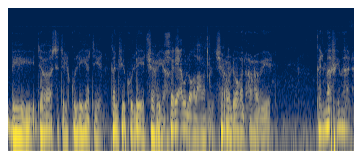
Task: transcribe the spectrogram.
بدراسة الكليتين. كان في كلية شريعة. الشريعة واللغة العربية. شرع اللغة العربية. قال ما في مانع.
